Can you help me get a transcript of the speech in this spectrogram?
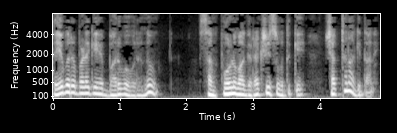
ದೇವರ ಬಳಿಗೆ ಬರುವವರನ್ನು ಸಂಪೂರ್ಣವಾಗಿ ರಕ್ಷಿಸುವುದಕ್ಕೆ ಶಕ್ತನಾಗಿದ್ದಾನೆ.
